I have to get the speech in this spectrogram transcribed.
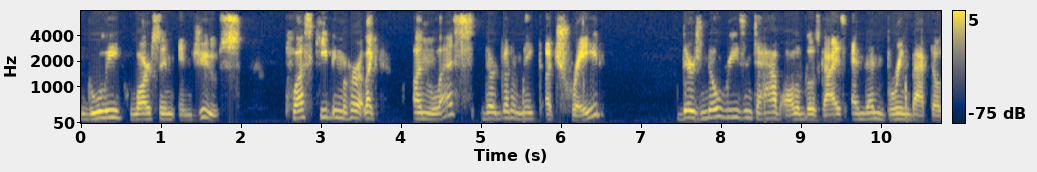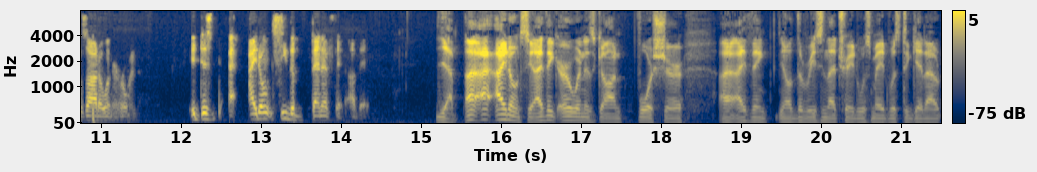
Guhle, Larsson, and Djoos, plus keeping Mahura? Like, unless they're going to make a trade, there's no reason to have all of those guys and then bring back Del Zotto and Irwin it just I don't see the benefit of it. Yeah, I, I don't see it. I think Irwin is gone for sure. I, I think you know the reason that trade was made was to get out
